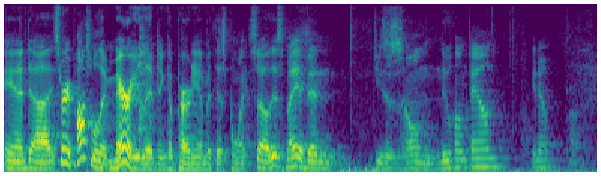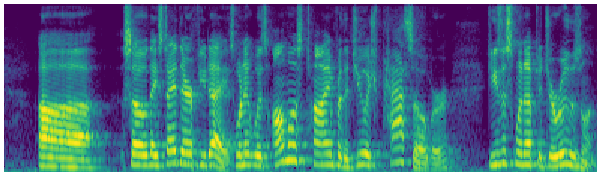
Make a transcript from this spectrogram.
and uh, it's very possible that Mary lived in Capernaum at this point. So this may have been Jesus' home, new hometown, you know. Uh, so they stayed there a few days. When it was almost time for the Jewish Passover, Jesus went up to Jerusalem.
